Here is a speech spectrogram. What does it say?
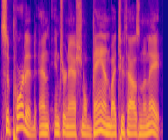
supported an international ban by 2008,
